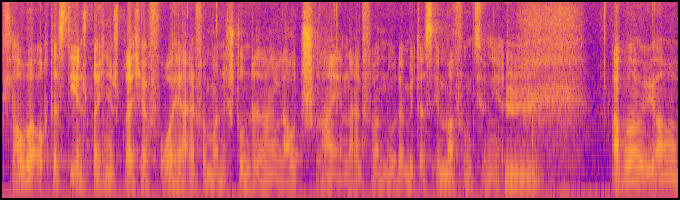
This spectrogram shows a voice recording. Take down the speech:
glaube auch, dass die entsprechenden Sprecher vorher einfach mal eine Stunde lang laut schreien. Einfach nur, damit das immer funktioniert. Aber ja,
